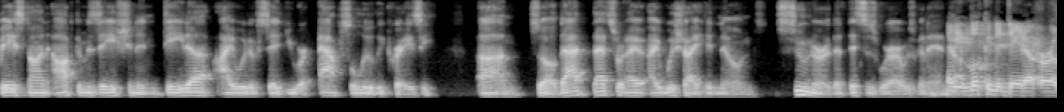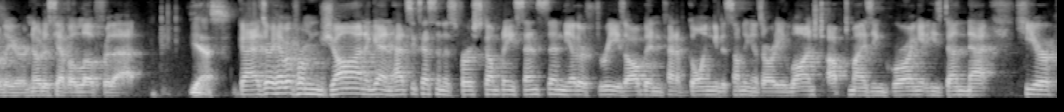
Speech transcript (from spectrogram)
based on optimization and data, I would have said you were absolutely crazy. Um, so that that's what I, I wish I had known sooner that this is where I was going to end Maybe up. look into data earlier. Notice you have a love for that. Yes. Guys, there you have it from John. Again, had success in his first company. Since then, the other three has all been kind of going into something that's already launched, optimizing, growing it. He's done that here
